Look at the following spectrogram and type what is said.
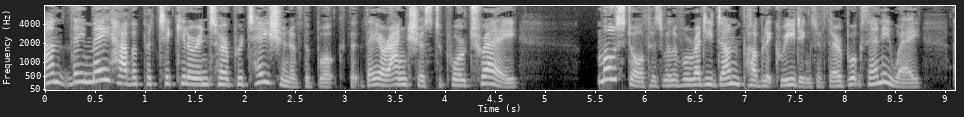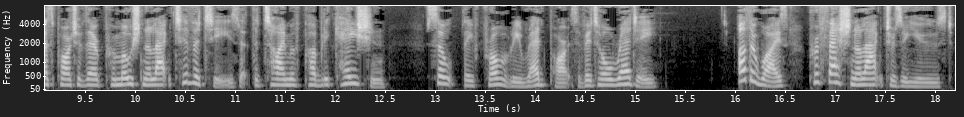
and they may have a particular interpretation of the book that they are anxious to portray. Most authors will have already done public readings of their books anyway, as part of their promotional activities at the time of publication, so they've probably read parts of it already. Otherwise, professional actors are used.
